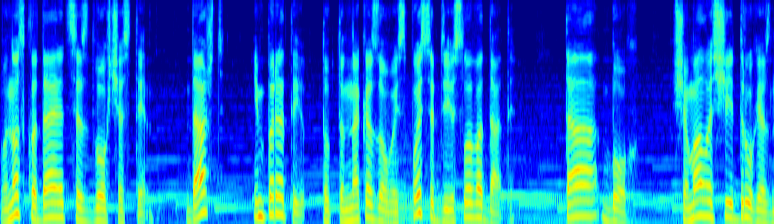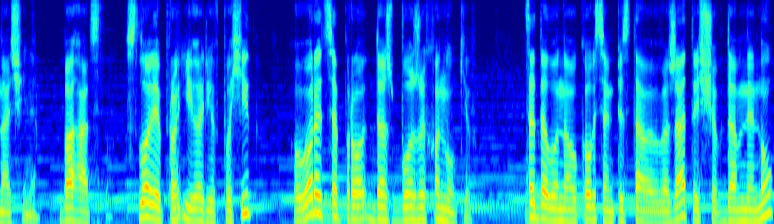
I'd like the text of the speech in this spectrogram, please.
Воно складається з двох частин: даждь імператив, тобто наказовий спосіб дієслова дати, та Бог, що мало ще й друге значення багатство. В слові про Ігорів похід говориться про Дажбожих онуків. Це дало науковцям підстави вважати, що в давнину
